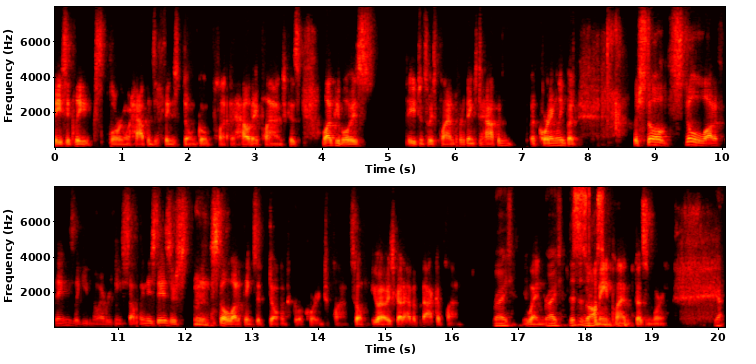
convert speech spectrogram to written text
basically exploring what happens if things don't go plan- how they planned. Because a lot of people always agents always plan for things to happen accordingly, but there's still still a lot of things like even though everything's selling these days there's still a lot of things that don't go according to plan. So you always got to have a backup plan. Right. When right. This is awesome the main plan doesn't work. Yeah.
